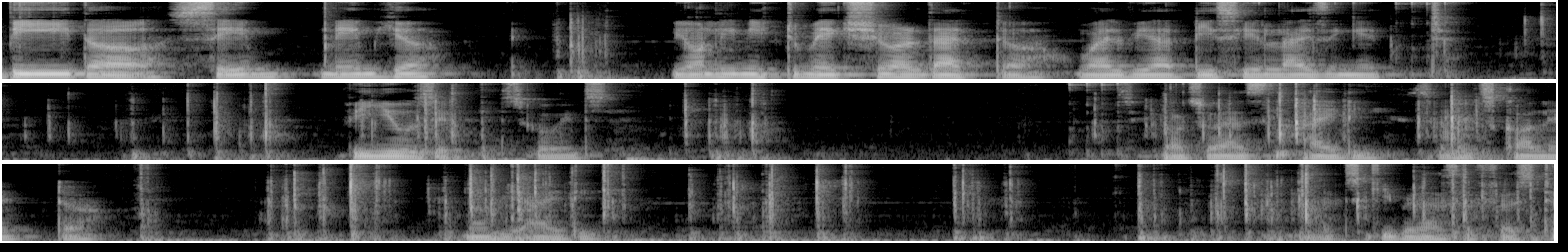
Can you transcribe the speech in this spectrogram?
be the same name here. We only need to make sure that uh, while we are deserializing it we use it. So it's also has the id so let's call it uh, movie id let's keep it as the first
